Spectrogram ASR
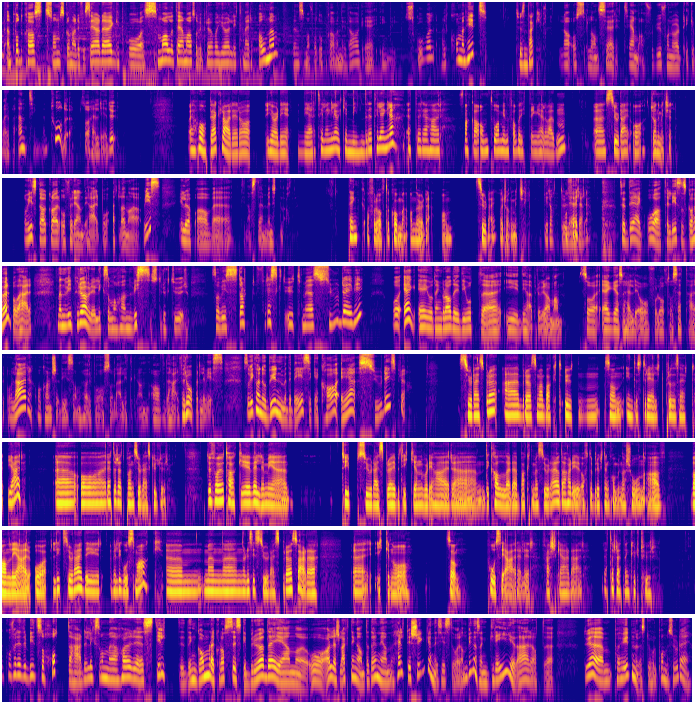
Nerd, en podkast som skal nerdifisere deg på smale tema, så vi prøver å gjøre litt mer allmenn. Den som har fått oppgaven i dag, er Ingvild Skogvold. Velkommen hit. Tusen takk. La oss lansere tema, for du får nerd ikke bare på én ting, men to, du. Så heldig er du. Og jeg håper jeg klarer å gjøre de mer tilgjengelige, og ikke mindre tilgjengelige, etter jeg har snakka om to av mine favoritting i hele verden, uh, surdeig og Johnny Mitchell. Og vi skal klare å forene de her på et eller annet vis i løpet av uh, de neste minuttene. Tenk å få lov til å komme og nerde om surdeig og Johnny Mitchell. Gratulerer til deg og til de som skal høre på det her. Men vi prøver jo liksom å ha en viss struktur. Så vi starter friskt ut med surdeig, vi. Og jeg er jo den glade idiot uh, i de her programmene. Så jeg er så heldig å få lov til å sitte her og lære, og kanskje de som hører på også lærer litt av det her, forhåpentligvis. Så vi kan jo begynne med det basice. Hva er surdeigsbrød? Surdeigsbrød er brød som er bakt uten sånn industrielt produsert gjær, uh, og rett og slett på en surdeigskultur. Du får jo tak i veldig mye typ surdeigsbrød i butikken hvor de har uh, De kaller det bakt med surdeig, og da har de ofte brukt en kombinasjon av vanlig gjær og litt surdeig. Det gir veldig god smak. Um, men uh, når du sier surdeigsbrød, så er det uh, ikke noe sånn posegjær eller ferskgjær. Det er rett og slett en kultur. Hvorfor er det blitt så hot, det her? Det liksom uh, har stilt den gamle, klassiske brøddeigen og alle slektningene til den igjen helt i skyggen de siste årene. Det blir en sånn greie der at du er på høyden hvis du holder på med surdeig.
